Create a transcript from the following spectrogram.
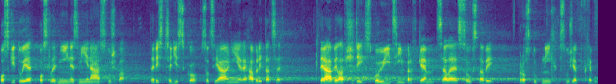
poskytuje poslední nezmíněná služba, tedy středisko sociální rehabilitace, která byla vždy spojujícím prvkem celé soustavy prostupných služeb v Chebu.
